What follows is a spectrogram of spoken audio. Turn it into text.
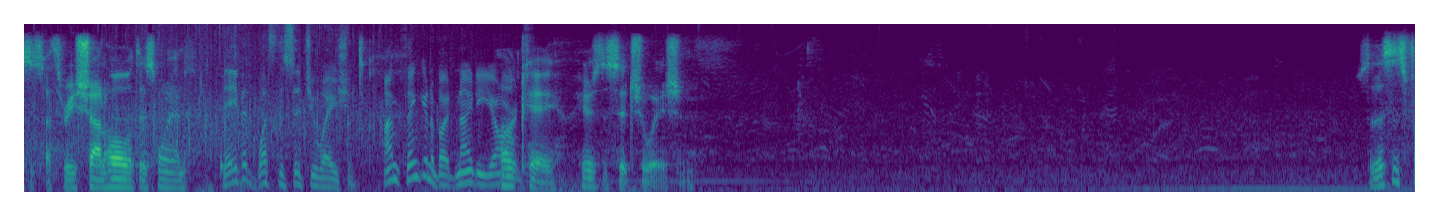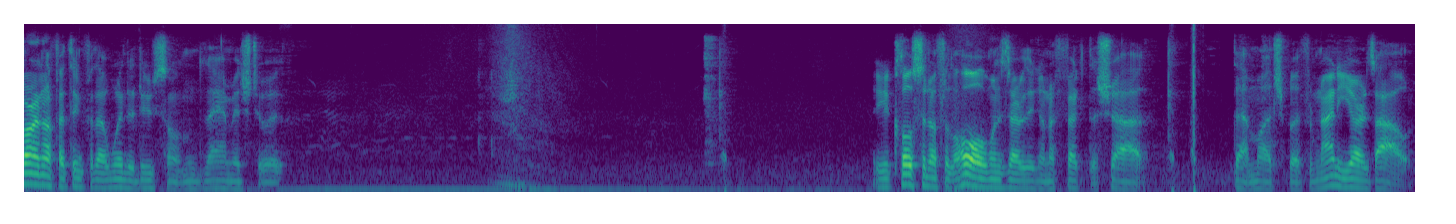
This is a three shot hole with this wind. David, what's the situation? I'm thinking about 90 yards. Okay, here's the situation. So this is far enough, I think, for that wind to do some damage to it. You get close enough to the hole, when's everything going to affect the shot that much? But from 90 yards out,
